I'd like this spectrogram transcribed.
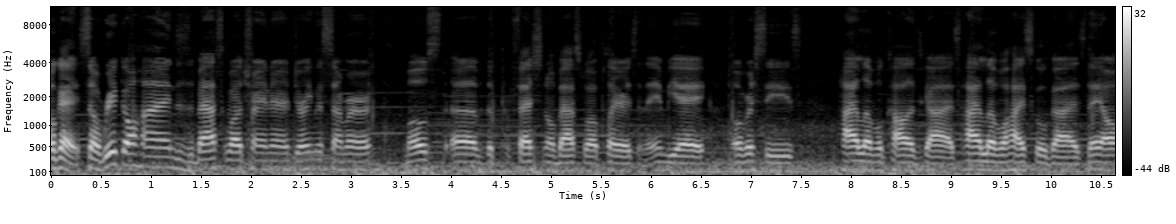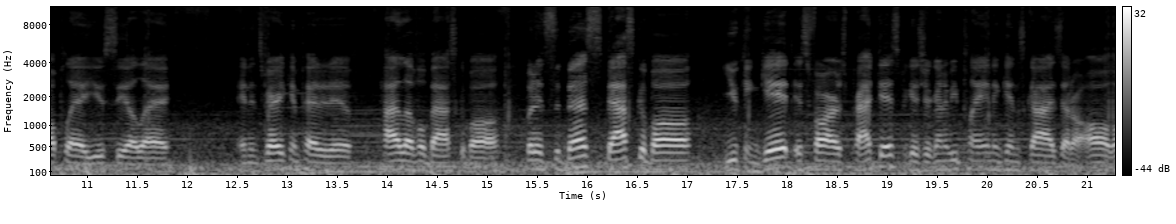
Okay, so Rico Hines is a basketball trainer during the summer. Most of the professional basketball players in the NBA, overseas, high level college guys, high level high school guys, they all play at UCLA. And it's very competitive, high level basketball. But it's the best basketball you can get as far as practice because you're going to be playing against guys that are all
